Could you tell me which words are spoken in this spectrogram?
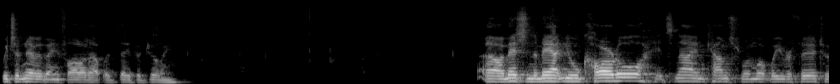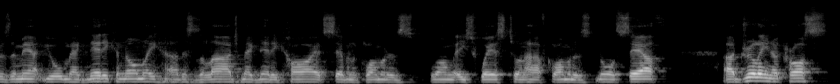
which have never been followed up with deeper drilling. Uh, I mentioned the Mount Yule Corridor. Its name comes from what we refer to as the Mount Yule Magnetic Anomaly. Uh, this is a large magnetic high. It's 7 kilometres long east-west, 2.5 kilometres north-south. Uh, drilling across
